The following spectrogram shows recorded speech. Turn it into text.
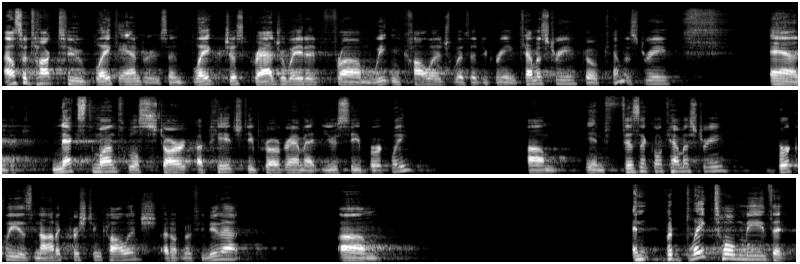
I also talked to Blake Andrews, and Blake just graduated from Wheaton College with a degree in chemistry. Go chemistry. And next month, we'll start a PhD program at UC Berkeley um, in physical chemistry. Berkeley is not a Christian college. I don't know if you knew that. Um, and, but Blake told me that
